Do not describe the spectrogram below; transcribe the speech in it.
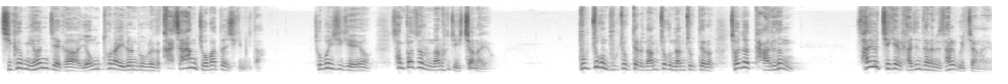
지금 현재가 영토나 이런 부분에서 가장 좁았던 시기입니다. 좁은 시기예요. 삼파서로 나눠져 있잖아요. 북쪽은 북쪽대로, 남쪽은 남쪽대로 전혀 다른 사유 체계를 가진 사람이 살고 있잖아요.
